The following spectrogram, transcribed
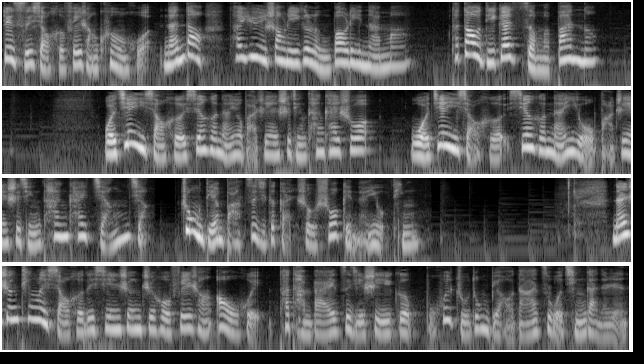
对此，小何非常困惑：难道他遇上了一个冷暴力男吗？他到底该怎么办呢？我建议小何先和男友把这件事情摊开说。我建议小何先和男友把这件事情摊开讲讲，重点把自己的感受说给男友听。男生听了小何的心声之后，非常懊悔。他坦白自己是一个不会主动表达自我情感的人，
